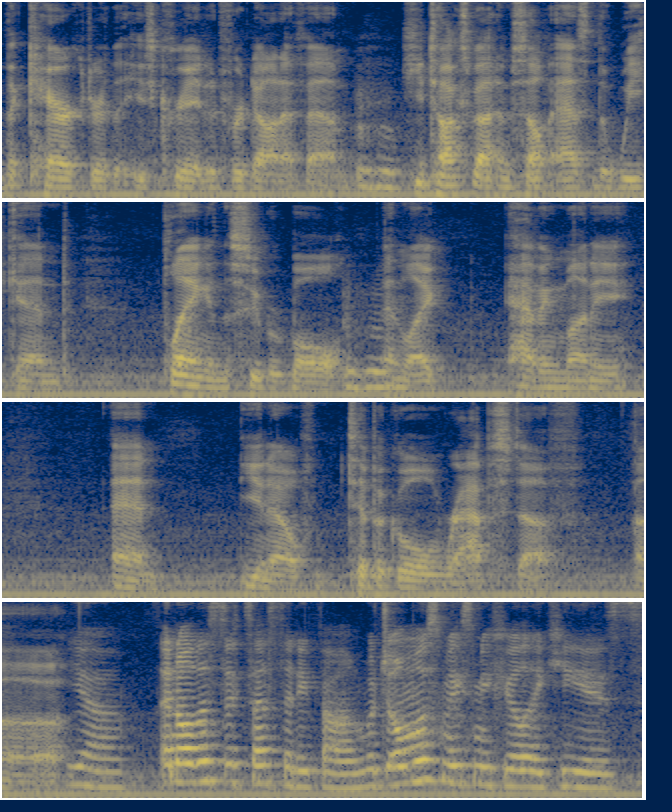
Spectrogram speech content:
the character that he's created for Dawn FM. He talks about himself as the Weeknd playing in the Super Bowl and like having money and you know typical rap stuff. Uh, Yeah, and all the success that he found, which almost makes me feel like he is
